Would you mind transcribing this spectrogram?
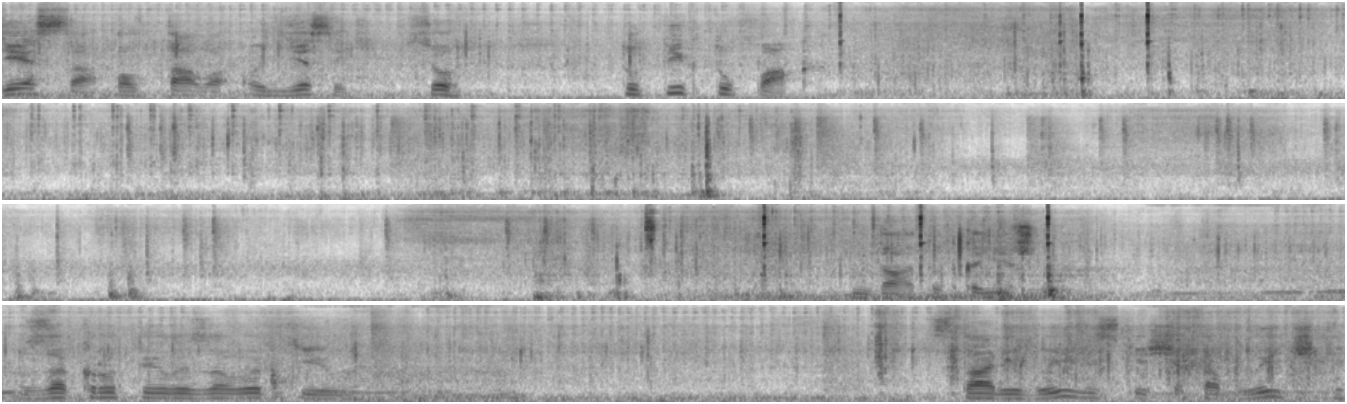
Одеса, Полтава, Одеса. Все, тупик, тупак. Да, тут, конечно, закрутили, завертіли. Старі вивіски, ще таблички.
